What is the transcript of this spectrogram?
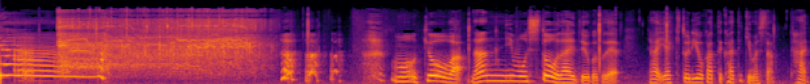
にゃー もう今日は何にもしとうないということで、はい、焼き鳥を買って帰ってきました。はい。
